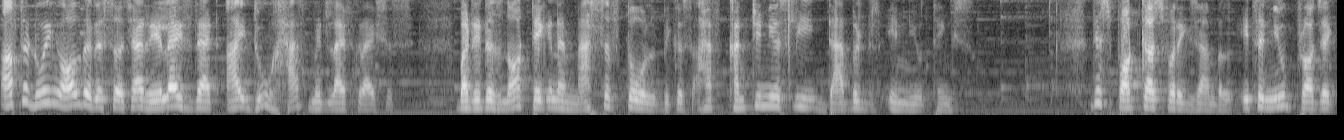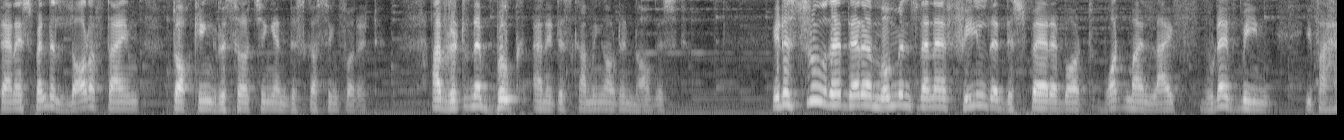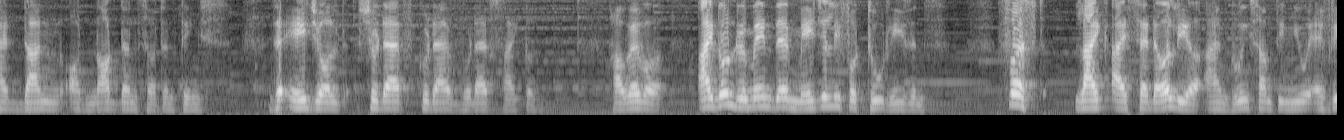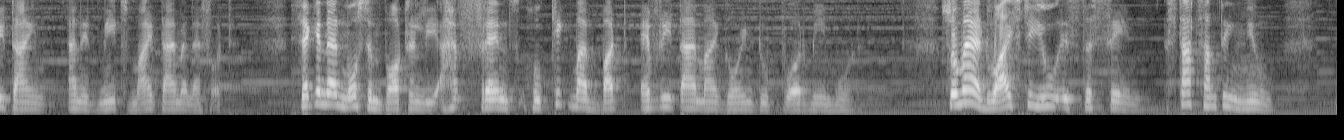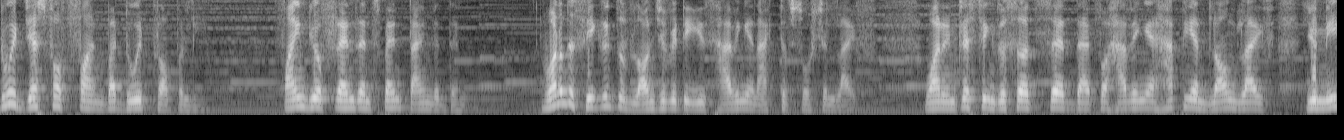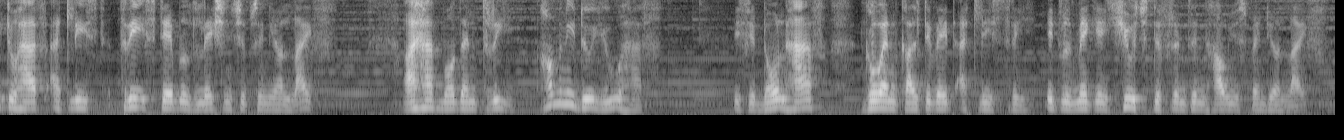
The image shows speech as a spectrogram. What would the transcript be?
After doing all the research, I realized that I do have midlife crisis but it has not taken a massive toll because I have continuously dabbled in new things. This podcast, for example, it's a new project and I spend a lot of time talking, researching, and discussing for it. I've written a book and it is coming out in August. It is true that there are moments when I feel the despair about what my life would have been if I had done or not done certain things. The age old should have, could have, would have cycle. However, I don't remain there majorly for two reasons. First, like I said earlier, I am doing something new every time and it needs my time and effort. Second, and most importantly, I have friends who kick my butt every time I go into poor me mode. So, my advice to you is the same start something new. Do it just for fun, but do it properly. Find your friends and spend time with them. One of the secrets of longevity is having an active social life. One interesting research said that for having a happy and long life, you need to have at least three stable relationships in your life. I have more than three. How many do you have? If you don't have, go and cultivate at least three. It will make a huge difference in how you spend your life.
